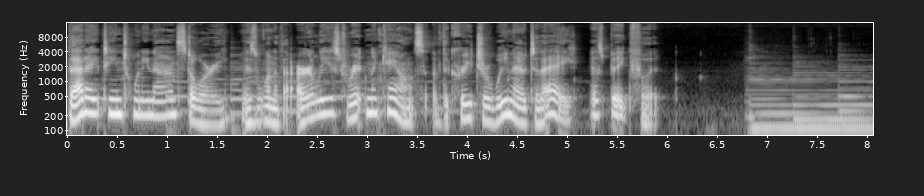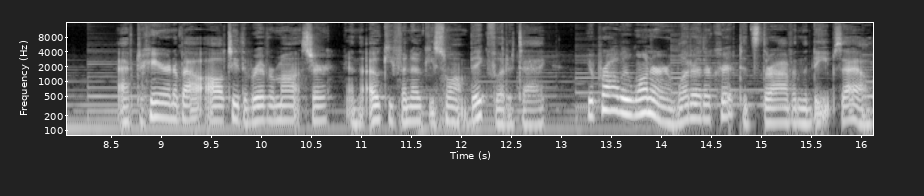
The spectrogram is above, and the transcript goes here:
That 1829 story is one of the earliest written accounts of the creature we know today as Bigfoot. After hearing about Alti the river monster and the Okefenokee Swamp Bigfoot attack, you're probably wondering what other cryptids thrive in the deep south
